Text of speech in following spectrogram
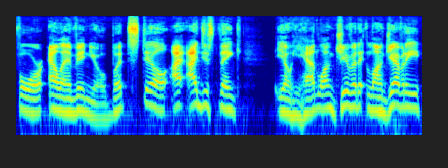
for Alain Vigneault. But still, I, I just think, you know, he had longevity longevity.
